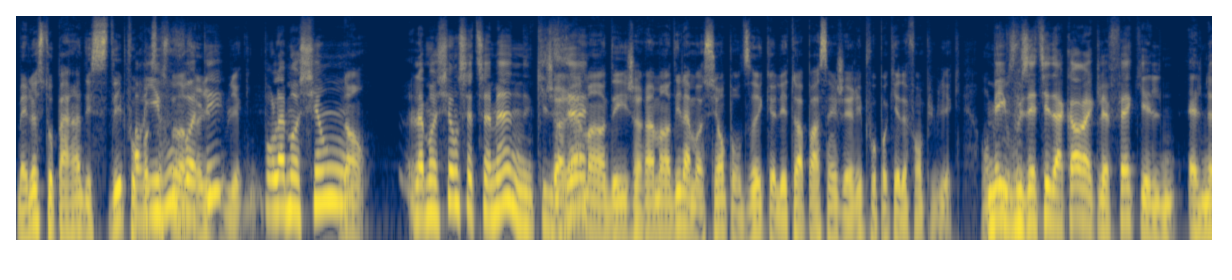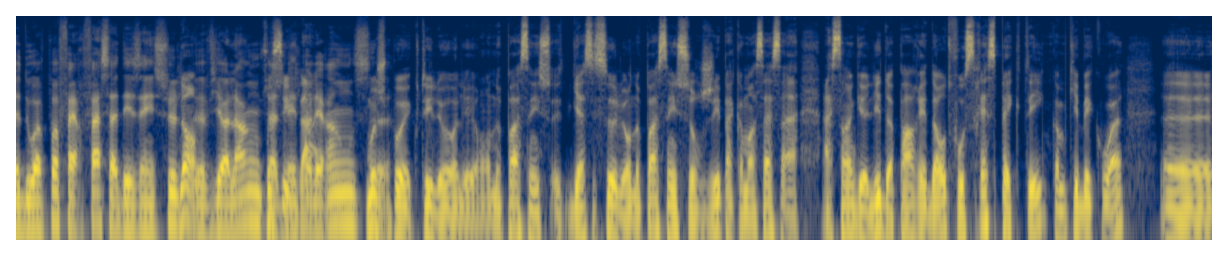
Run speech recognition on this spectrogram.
Ben là, c'est aux parents de décider. Il faut pas que ça soit dans un lieu public. pour la motion? Non. La motion cette semaine qui J'aurais disait... amendé, j'aurais amendé la motion pour dire que l'État n'a pas à s'ingérer, il ne faut pas qu'il y ait de fonds publics. On Mais vous étiez d'accord avec le fait qu'elles elles ne doivent pas faire face à des insultes euh, violentes, Ça, à de clair. l'intolérance? Moi, je suis pas. Écoutez, là, on n'a pas à s'insurger. c'est ça, là, on n'a pas à s'insurger puis à commencer à s'engueuler de part et d'autre. Il faut se respecter comme Québécois. Euh,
